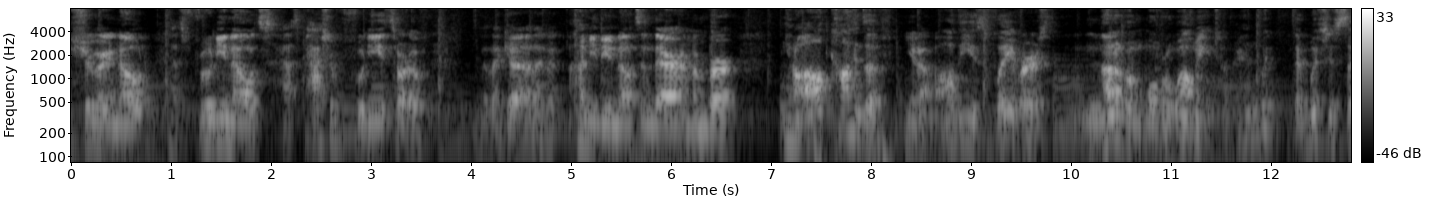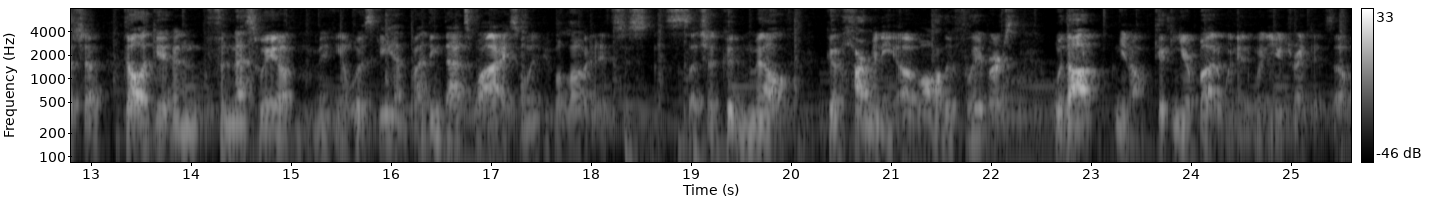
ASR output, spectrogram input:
sugary note, has fruity notes, has passion fruity sort of like a, like a honeydew notes in there. I remember you know, all kinds of, you know, all these flavors, none of them overwhelming each other. And which, which is such a delicate and finesse way of making a whiskey. And I think that's why so many people love it. It's just such a good meld, good harmony of all the flavors without, you know, kicking your butt when it when you drink it. So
